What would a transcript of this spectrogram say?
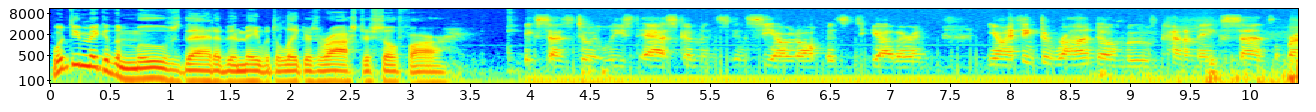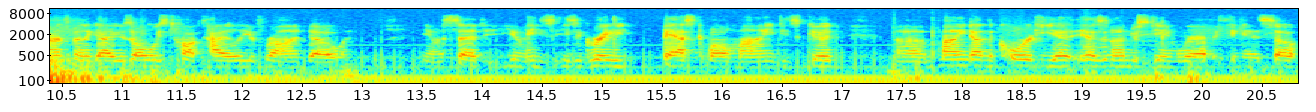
What do you make of the moves that have been made with the Lakers roster so far? Makes sense to at least ask him and, and see how it all fits together. And you know, I think the Rondo move kind of makes sense. LeBron's been a guy who's always talked highly of Rondo, and you know, said you know he's he's a great basketball mind. He's good uh, mind on the court. He has an understanding where everything is. So,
